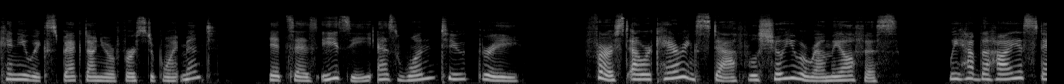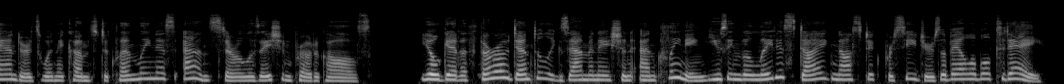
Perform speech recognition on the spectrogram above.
can you expect on your first appointment? It's as easy as one, two, three. First, our caring staff will show you around the office. We have the highest standards when it comes to cleanliness and sterilization protocols. You'll get a thorough dental examination and cleaning using the latest diagnostic procedures available today.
